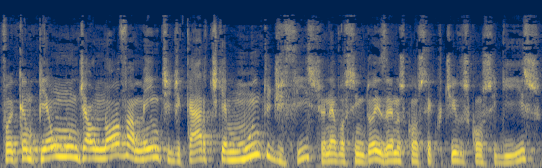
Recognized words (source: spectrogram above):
foi campeão mundial novamente de kart, que é muito difícil, né? Você em dois anos consecutivos conseguir isso,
